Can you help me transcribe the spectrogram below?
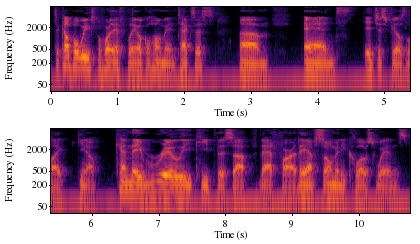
it's a couple weeks before they have to play Oklahoma and Texas. Um, and it just feels like, you know, can they really keep this up that far? They have so many close wins.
